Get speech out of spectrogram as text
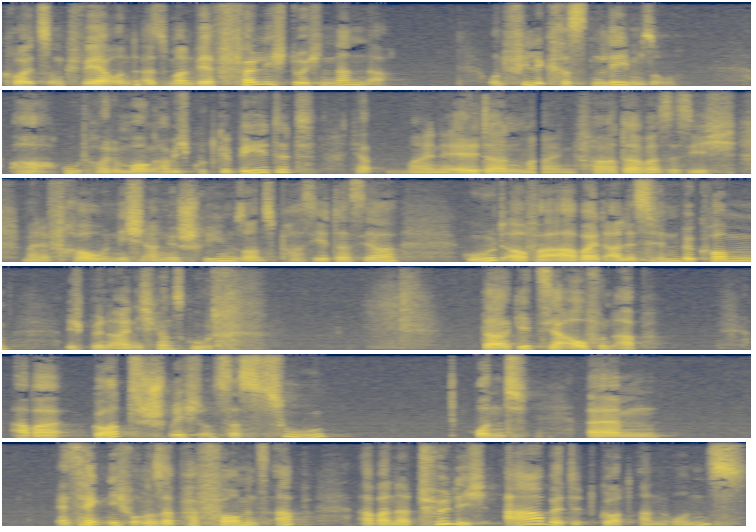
kreuz und quer und also man wäre völlig durcheinander. Und viele Christen leben so. Ah, oh, gut, heute Morgen habe ich gut gebetet. Ich habe meine Eltern, meinen Vater, was weiß ich, meine Frau nicht angeschrien, sonst passiert das ja. Gut, auf der Arbeit alles hinbekommen. Ich bin eigentlich ganz gut. Da geht's ja auf und ab. Aber Gott spricht uns das zu und ähm, es hängt nicht von unserer Performance ab, aber natürlich arbeitet Gott an uns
